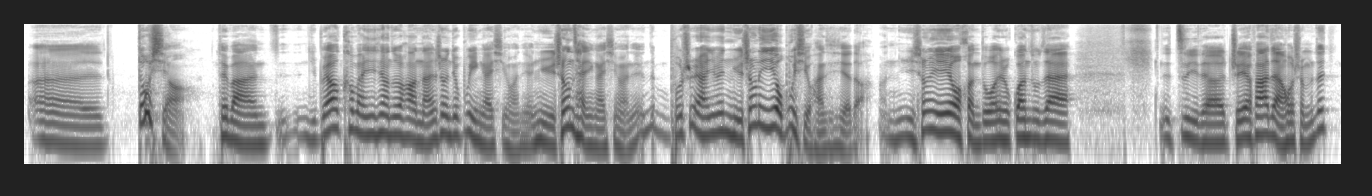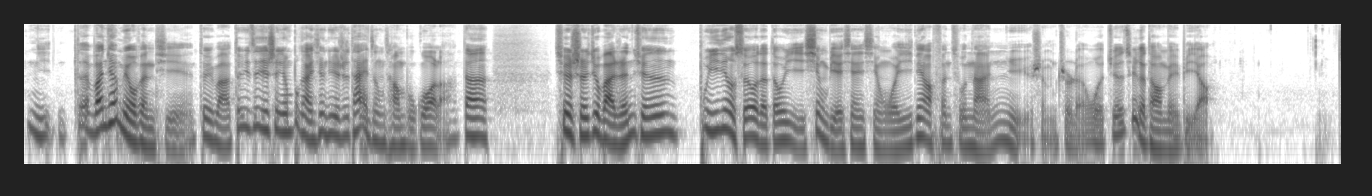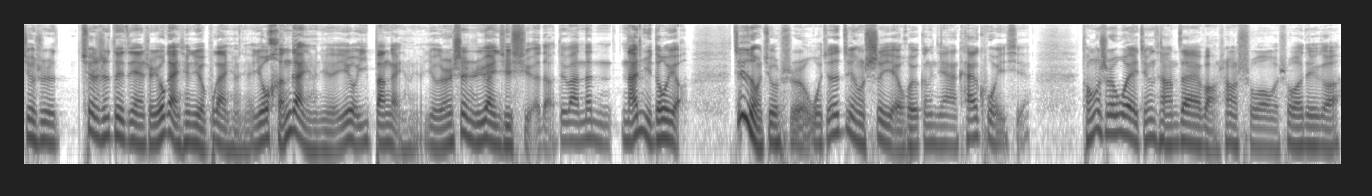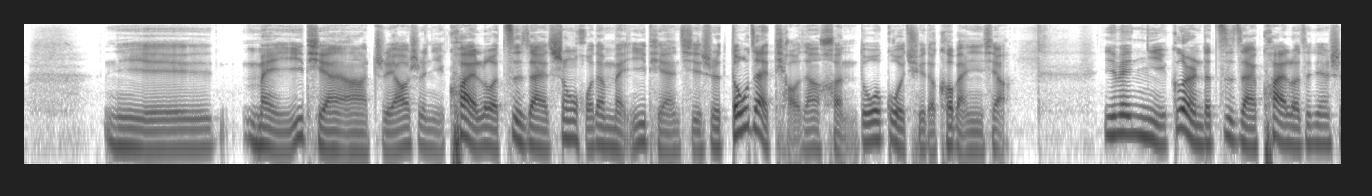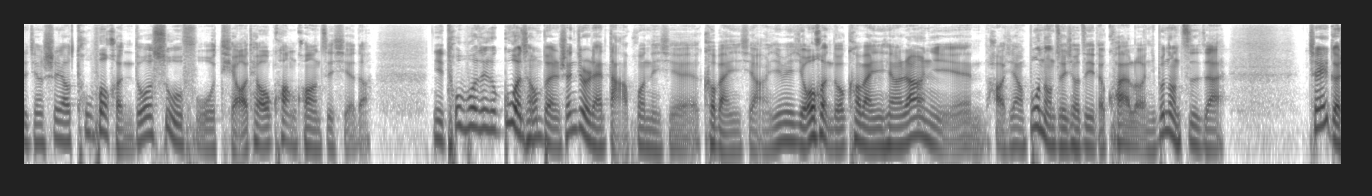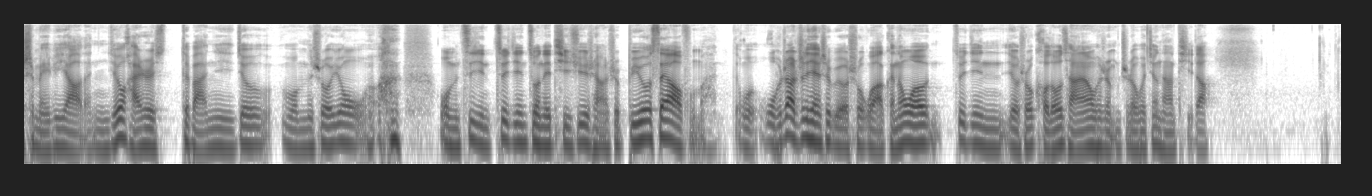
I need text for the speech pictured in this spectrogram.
呃，都行。对吧？你不要刻板印象最好，男生就不应该喜欢这，女生才应该喜欢这。那不是啊，因为女生里也有不喜欢这些的，女生也有很多就是关注在自己的职业发展或什么的，你完全没有问题，对吧？对于这些事情不感兴趣是太正常不过了。但确实就把人群不一定所有的都以性别先行，我一定要分出男女什么之类，我觉得这个倒没必要。就是确实对这件事有感兴趣，有不感兴趣，有很感兴趣的，也有一般感兴趣。有的人甚至愿意去学的，对吧？那男女都有。这种就是我觉得这种视野会更加开阔一些。同时，我也经常在网上说，我说这个你每一天啊，只要是你快乐自在生活的每一天，其实都在挑战很多过去的刻板印象。因为你个人的自在快乐这件事情是要突破很多束缚、条条框框这些的，你突破这个过程本身就是在打破那些刻板印象，因为有很多刻板印象让你好像不能追求自己的快乐，你不能自在，这个是没必要的，你就还是对吧？你就我们说用我 我们自己最近做那 T 恤上是 Be yourself 嘛，我我不知道之前是不是有说过啊，可能我最近有时候口头禅啊或什么之类会经常提到，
